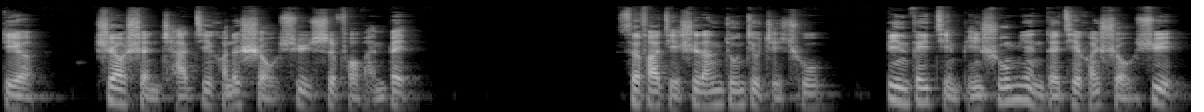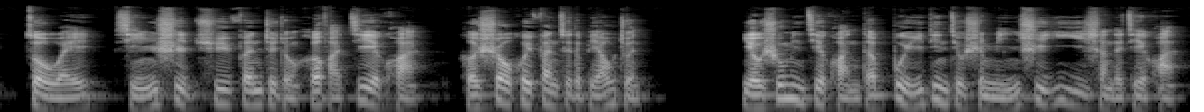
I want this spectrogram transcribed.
第二。是要审查借款的手续是否完备。司法解释当中就指出，并非仅凭书面的借款手续作为刑事区分这种合法借款和受贿犯罪的标准。有书面借款的不一定就是民事意义上的借款，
